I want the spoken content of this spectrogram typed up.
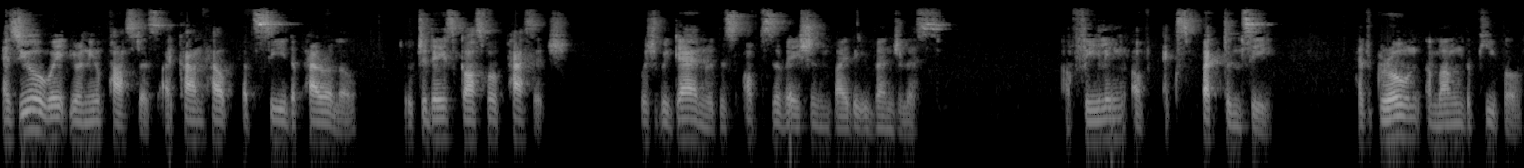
As you await your new pastors, I can't help but see the parallel with today's gospel passage, which began with this observation by the evangelist. A feeling of expectancy had grown among the people.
